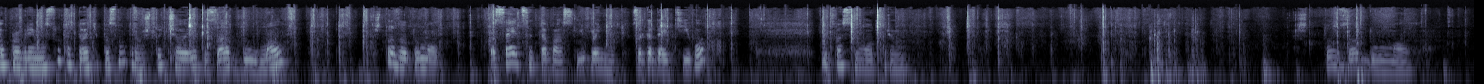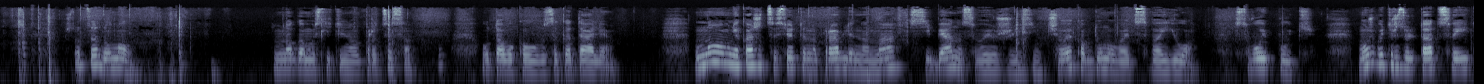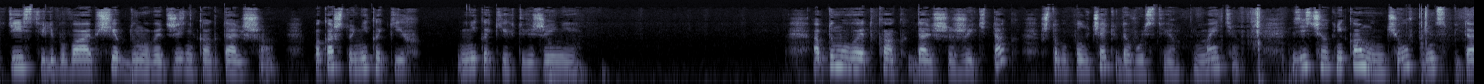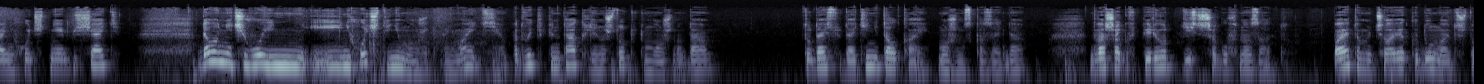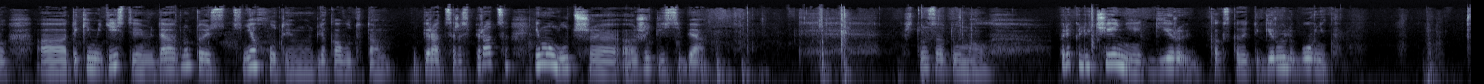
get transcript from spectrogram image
Доброе время суток. Давайте посмотрим, что человек задумал. Что задумал? Касается это вас, либо нет. Загадайте его и посмотрим. Что задумал? Что задумал? Много мыслительного процесса у того, кого вы загадали. Но мне кажется, все это направлено на себя, на свою жизнь. Человек обдумывает свое, свой путь. Может быть, результат своих действий, либо вообще обдумывает жизнь как дальше. Пока что никаких, никаких движений. Обдумывает, как дальше жить так, чтобы получать удовольствие. Понимаете? Здесь человек никому ничего, в принципе, да, не хочет не обещать, да он ничего и, и не хочет, и не может, понимаете? По двойке Пентакли, ну что тут можно, да? Туда-сюда, ти не толкай, можно сказать, да? Два шага вперед, десять шагов назад. Поэтому человек и думает, что а, такими действиями, да, ну то есть неохота ему для кого-то там упираться, распираться, ему лучше а, жить для себя. Что задумал? Приключений, геро... как сказать, герой-любовник.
